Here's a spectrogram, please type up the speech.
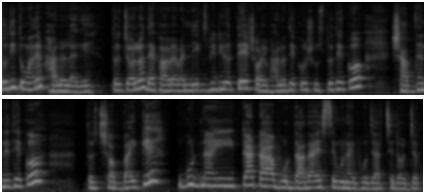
যদি তোমাদের ভালো লাগে। তো চলো, দেখা হবে আবার নেক্সট ভিডিওতে সবাই ভালো থেকো, সুস্থ থেকো, সাবধানে থেকো। তো সবাইকে গুড নাইট টাটা। ভোর দাদা এসছে, মনে হয় ভোজাচ্ছে দরজা খুলে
